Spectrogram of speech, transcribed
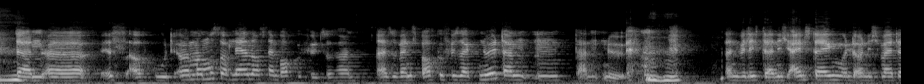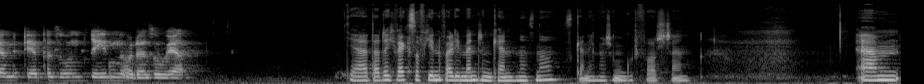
mhm. dann äh, ist auch gut. Aber man muss auch lernen, auf sein Bauchgefühl zu hören. Also wenn das Bauchgefühl sagt, nö, dann, mm, dann nö. Mhm. Dann will ich da nicht einsteigen und auch nicht weiter mit der Person reden oder so, ja. Ja, dadurch wächst auf jeden Fall die Menschenkenntnis, ne? Das kann ich mir schon gut vorstellen. Ähm,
